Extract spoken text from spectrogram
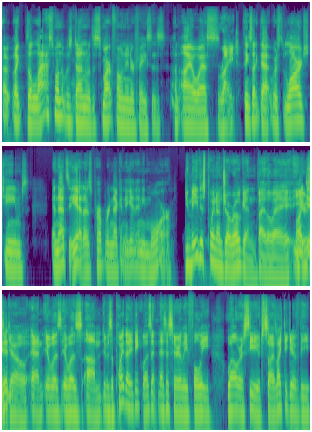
uh, like the last one that was done with the smartphone interfaces on iOS, right. things like that, was large teams, and that's it. I was probably not going to get any more. You made this point on Joe Rogan, by the way, Oh, years ago, and it was it was um, it was a point that I think wasn't necessarily fully well received. So I'd like to give the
